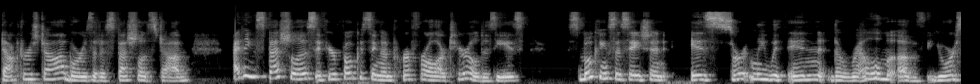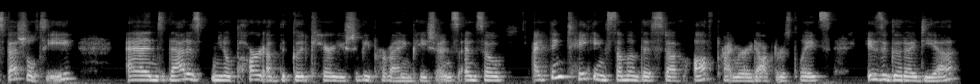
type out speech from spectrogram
doctor's job or is it a specialist job? I think specialists, if you're focusing on peripheral arterial disease, smoking cessation is certainly within the realm of your specialty and that is you know part of the good care you should be providing patients and so i think taking some of this stuff off primary doctors plates is a good idea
